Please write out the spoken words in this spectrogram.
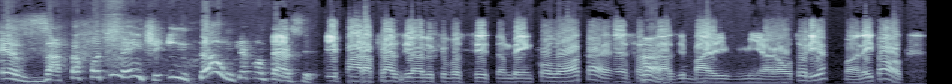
Exatamente. Então, o que acontece? E parafraseando o que você também coloca, essa Ah. frase by minha autoria, Money Talks.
